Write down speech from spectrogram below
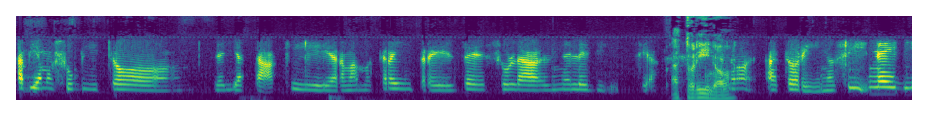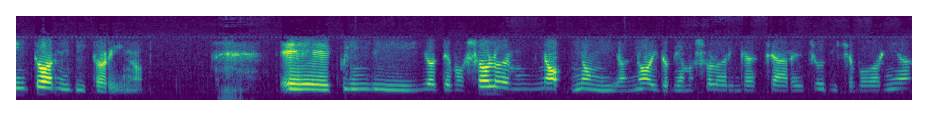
abbiamo subito degli attacchi, eravamo tre imprese sulla, nell'edilizia. A Torino? No, a Torino, sì, nei dintorni di Torino. e quindi io devo solo, no, non io, noi dobbiamo solo ringraziare il giudice Borgna,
